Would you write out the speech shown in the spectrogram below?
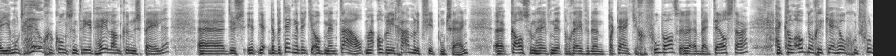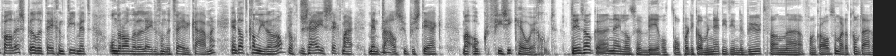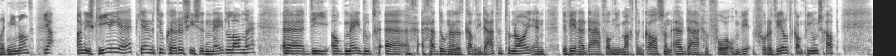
Uh, je moet heel geconcentreerd heel lang kunnen spelen. Uh, dus dat betekent dat je ook mentaal, maar ook lichamelijk fit moet zijn. Uh, Carlsen heeft net nog even een partijtje gevoetbald bij Telstar. Hij kan ook nog een keer heel goed voetballen. Speelde tegen een team met onder andere leden van de Tweede Kamer. En dat kan hij dan ook nog. Dus hij is zeg maar mentaal supersterk, maar ook fysiek heel erg goed. Er is ook een Nederlandse wereldtopper. Die komen net niet in de buurt van, van Carlsen, maar dat komt eigenlijk niemand. Ja. Anis Giri heb je natuurlijk een Russische Nederlander. Uh, die ook meedoet, uh, gaat doen aan het kandidatentoernooi. En de winnaar daarvan die mag dan Carlsen uitdagen voor, om, voor het wereldkampioenschap.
